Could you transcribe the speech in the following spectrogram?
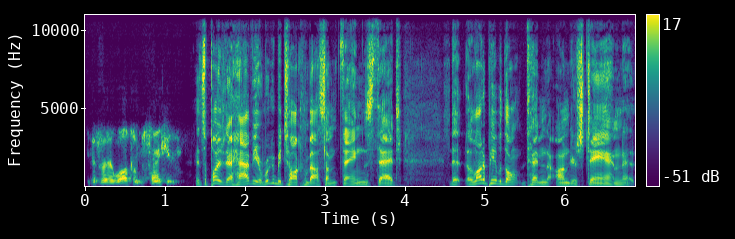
You're very welcome. Thank you. It's a pleasure to have you. We're going to be talking about some things that that a lot of people don't tend to understand.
